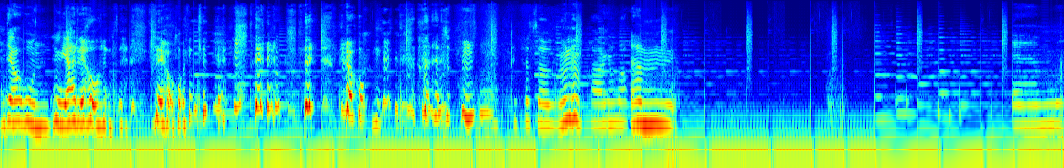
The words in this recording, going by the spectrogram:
Der Hund. Ja, der Hund. Der Hund. der Hund. Das soll so eine Frage machen. ähm, ähm,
